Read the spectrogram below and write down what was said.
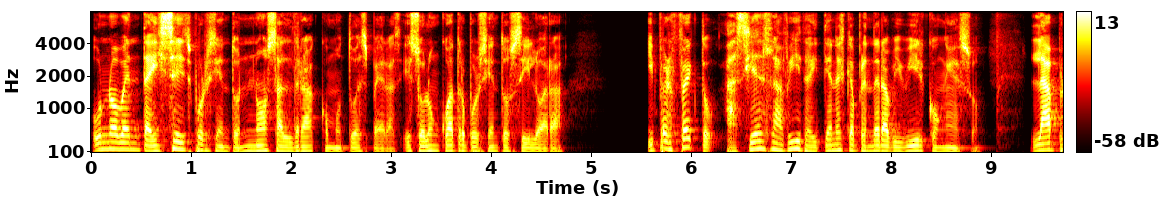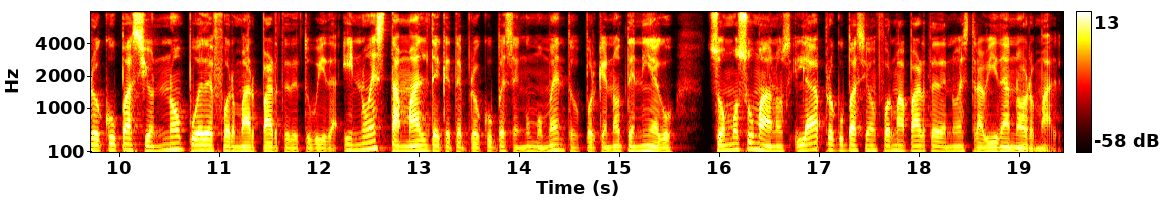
un 96% no saldrá como tú esperas y solo un 4% sí lo hará. Y perfecto, así es la vida y tienes que aprender a vivir con eso. La preocupación no puede formar parte de tu vida y no está mal de que te preocupes en un momento, porque no te niego, somos humanos y la preocupación forma parte de nuestra vida normal.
